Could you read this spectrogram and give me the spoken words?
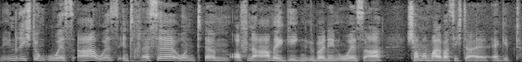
in Richtung USA, US-Interesse und ähm, offene Arme gegenüber den USA. Schauen wir mal, was sich da ergibt.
